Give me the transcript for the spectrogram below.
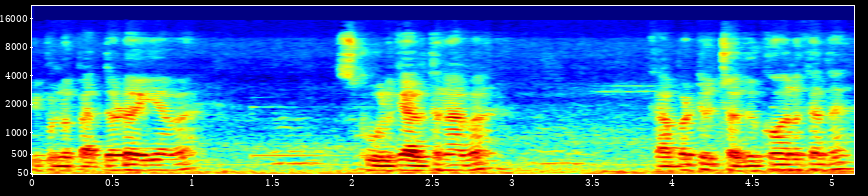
ఇప్పుడు నువ్వు పెద్దోడు అయ్యావా? స్కూల్కి వెళ్తున్నావా? కాబట్టి నువ్వు చదువుకోవాలి కదా?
